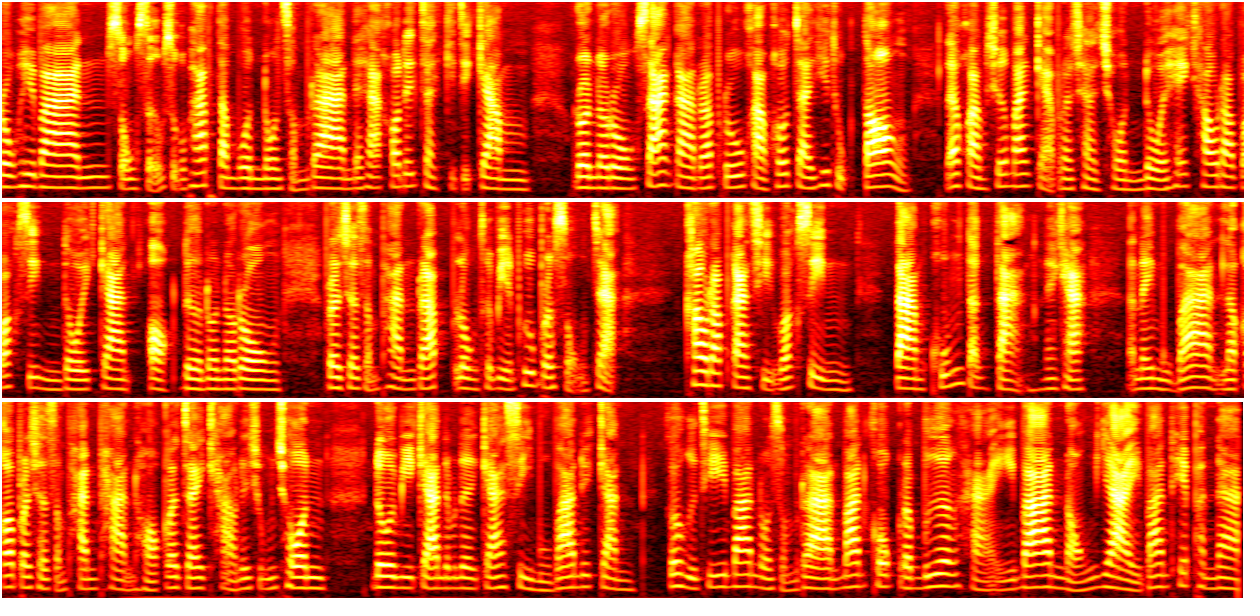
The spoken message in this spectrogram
โรงพยาบาลส่งเสริมสุขภาพตำบลโนนสำราญนะคะเขาได้จัดกิจกรรม รณรงค์สร้างการรับรู้ความเข้าใจที่ถูกต้อง และความเชื่อมั่นแก่ประชาชน โดยให้เข้ารับวัคซีนโดยการออกเดินรณรงค์ ประชาสัมพันธ์รับลงทะเบียนผู้ประสงค์จะเข้ารับการฉีดวัคซีนตามคุ้มต่างๆนะคะ ในหมู่บ้าน แล้วก็ประชาสัมพันธ์ผ่านหอกระจายข่าวในชุมชน โดยมีการดำเนินการ 4 หมู่บ้านด้วยกัน ก็คือที่บ้านโนนสำราญ บ้านโคกระเบื้อง หาย บ้านหนองใหญ่ บ้านเทพนา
